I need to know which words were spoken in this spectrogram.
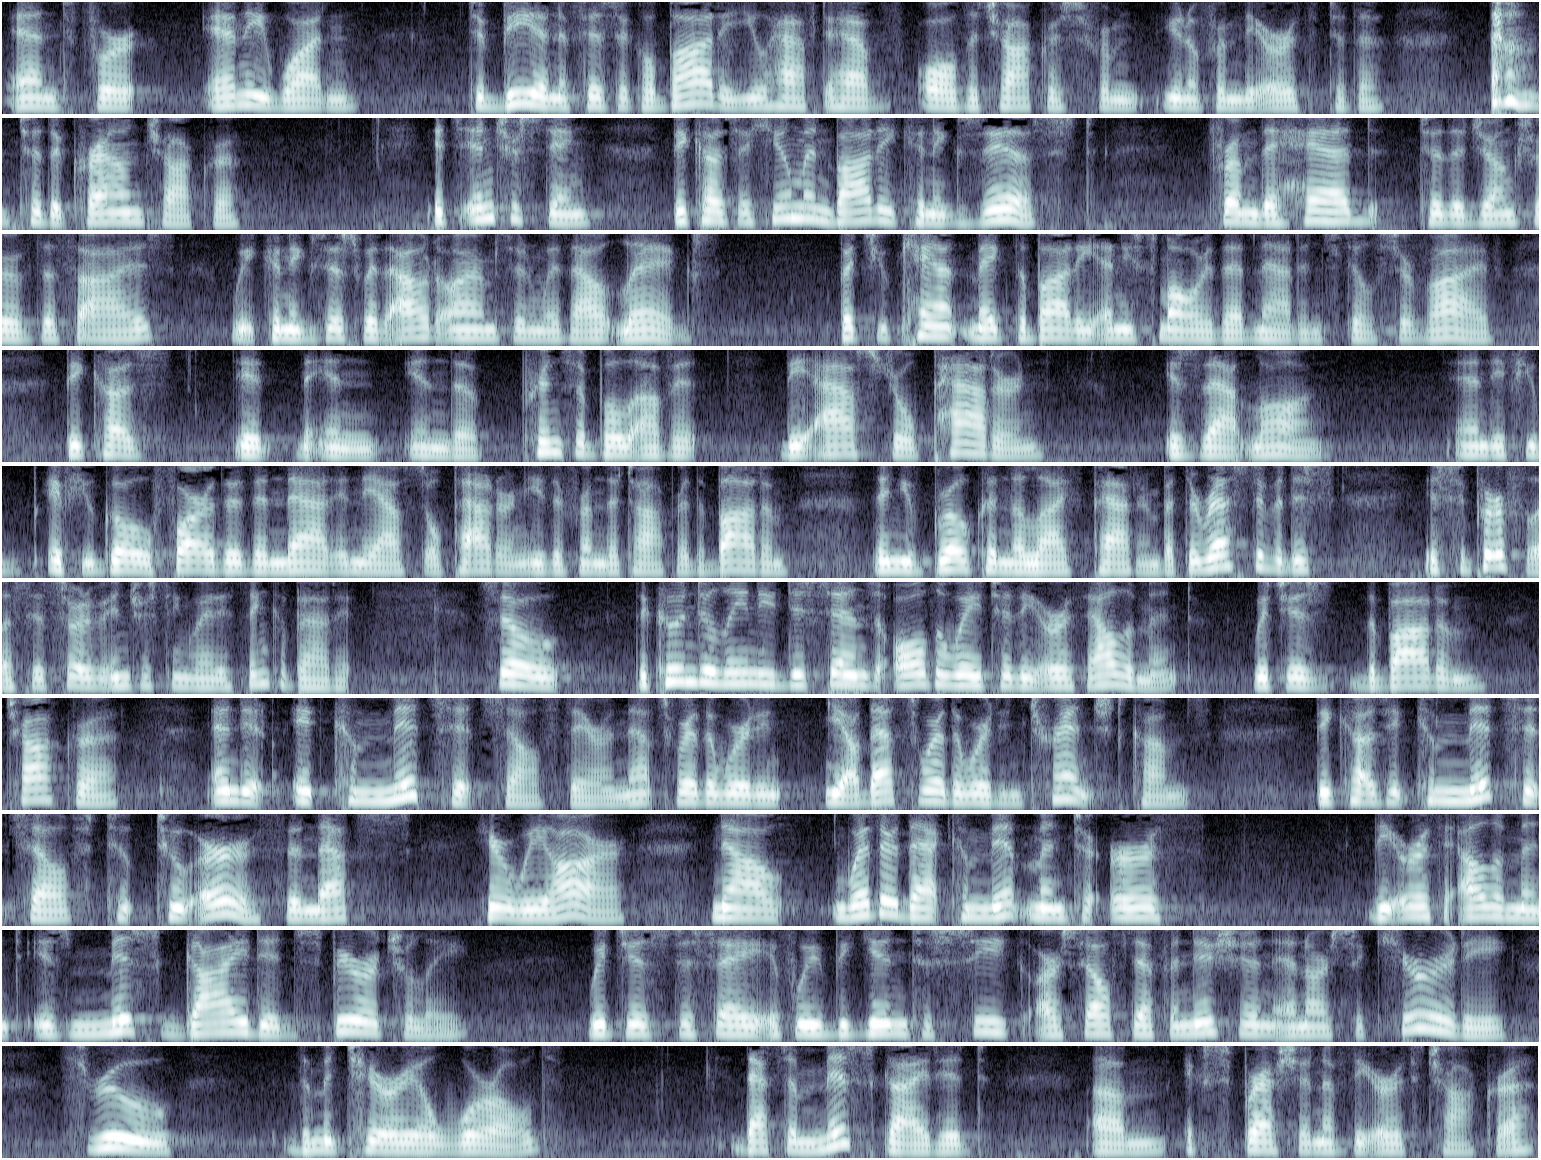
and for anyone to be in a physical body you have to have all the chakras from you know from the earth to the to the crown chakra it's interesting because a human body can exist from the head to the juncture of the thighs. We can exist without arms and without legs. But you can't make the body any smaller than that and still survive because it, in, in the principle of it, the astral pattern is that long. And if you, if you go farther than that in the astral pattern, either from the top or the bottom, then you've broken the life pattern. But the rest of it is, is superfluous. It's sort of an interesting way to think about it. So the Kundalini descends all the way to the earth element, which is the bottom chakra, and it, it commits itself there. And that's where the word, in, yeah, that's where the word entrenched comes, because it commits itself to, to earth, and that's, here we are. Now, whether that commitment to earth, the earth element, is misguided spiritually, which is to say, if we begin to seek our self definition and our security through the material world, that's a misguided um, expression of the earth chakra,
